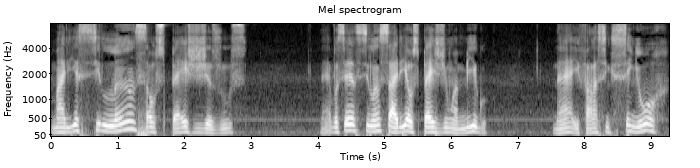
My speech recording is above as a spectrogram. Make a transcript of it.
Maria se lança aos pés de Jesus. Né? Você se lançaria aos pés de um amigo né? e fala assim: Senhor,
